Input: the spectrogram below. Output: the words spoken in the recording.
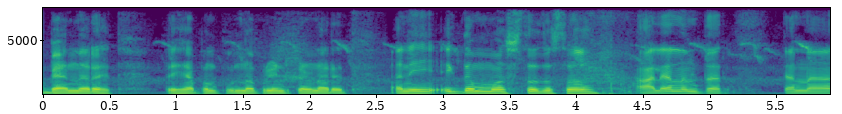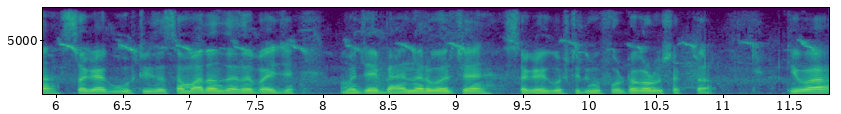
बॅनर आहेत ते हे आपण पुन्हा प्रिंट करणार आहेत. आणि एकदम मस्त जसं आल्यानंतर त्यांना सगळ्या गोष्टीचं समाधान झालं पाहिजे. म्हणजे बॅनरवरच्या सगळ्या गोष्टी तुम्ही फोटो काढू शकता. किंवा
